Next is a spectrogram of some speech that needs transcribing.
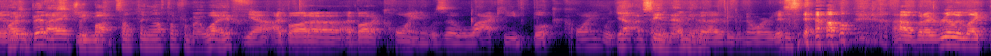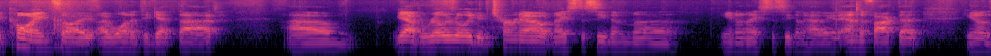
had quite a bit. I actually bought something off them for my wife. Yeah, I bought a I bought a coin. It was a Lackey book coin. Which Yeah, I've seen them, yeah. it, I don't even know where it is now. uh, but I really liked the coin, so I, I wanted to get that. Um, yeah, but really really good turnout. Nice to see them. Uh, you know, nice to see them having it, and the fact that you know the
